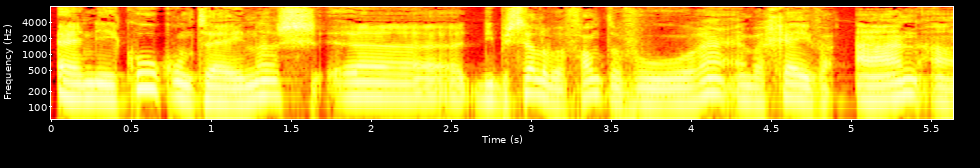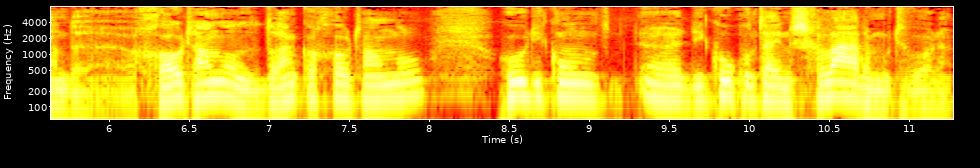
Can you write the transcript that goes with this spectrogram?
En die koelcontainers, eh, die bestellen we van tevoren. En we geven aan aan de groothandel, de drankengroothandel, hoe die, eh, die koelcontainers geladen moeten worden.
